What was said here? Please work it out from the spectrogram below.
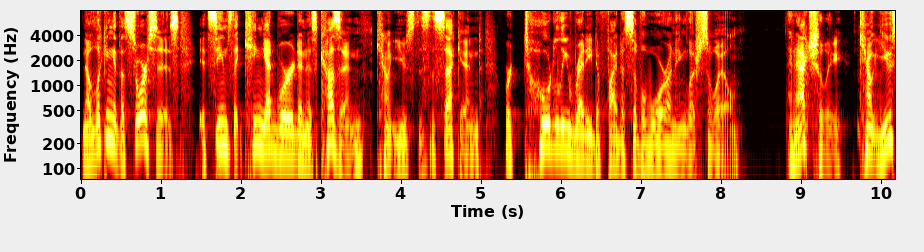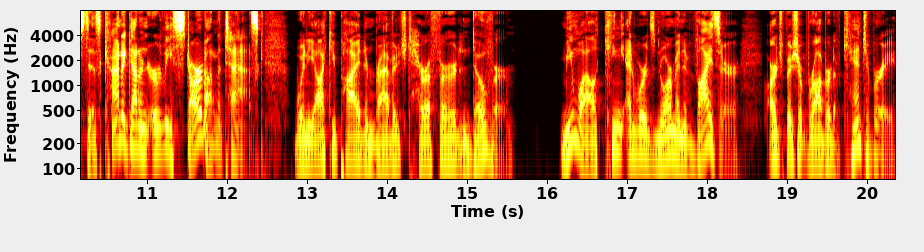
Now, looking at the sources, it seems that King Edward and his cousin, Count Eustace II, were totally ready to fight a civil war on English soil. And actually, Count Eustace kind of got an early start on the task when he occupied and ravaged Hereford and Dover. Meanwhile, King Edward's Norman advisor, Archbishop Robert of Canterbury,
